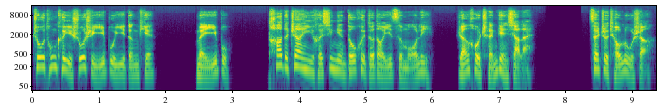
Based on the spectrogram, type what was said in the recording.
周通可以说是一步一登天。每一步，他的战意和信念都会得到一次磨砺，然后沉淀下来。在这条路上，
